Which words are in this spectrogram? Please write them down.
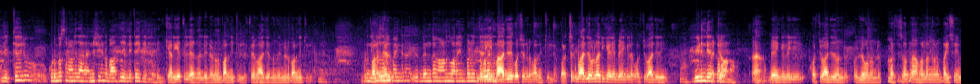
അല്ല ഇക്ക ഒരു കുടുംബസ്ഥനാണ് ഇത് അന്വേഷിക്കേണ്ട ബാധ്യത ഇല്ല ഇക്കയ്ക്ക് ഇല്ലേ? എനിക്കറിയത്തില്ലായിരുന്നല്ലോ എന്നോടൊന്നും പറഞ്ഞിട്ടില്ല ഇത്രയും ബാധ്യതയൊന്നും എന്നോട് പറഞ്ഞിട്ടില്ല. ഈ ബാധ്യതയെ കുറിച്ച് എന്നോട് പറഞ്ഞിട്ടില്ല. കുറച്ചൊക്കെ ബാധ്യത ഉള്ളത് എനിക്കറിയാം ബാങ്കിലെ കുറച്ച് ബാധ്യതയും. വീടിന്റെ ആ ബാങ്കിലെ ഈ കുറച്ച് ബാധ്യത ഉണ്ട് ഒരു ലോണുണ്ട്. കുറച്ച് സ്വർണാഭരണങ്ങളും പൈസയും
